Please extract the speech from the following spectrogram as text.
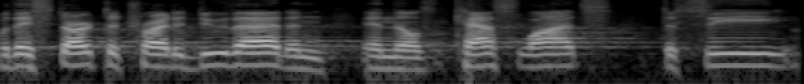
where they start to try to do that and, and they'll cast lots to see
